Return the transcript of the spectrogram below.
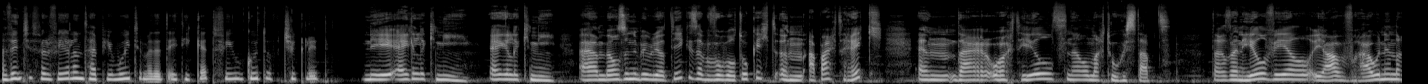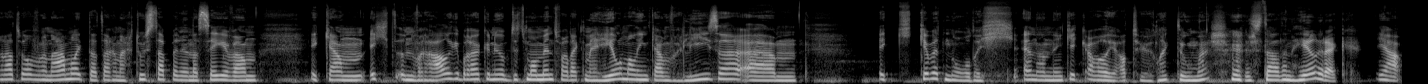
vind je het vervelend? Heb je moeite met het etiket Feel Good of Chocolate? Nee, eigenlijk niet. Eigenlijk niet. Um, bij ons in de bibliotheek is dat bijvoorbeeld ook echt een apart rek. En daar wordt heel snel naartoe gestapt. Daar zijn heel veel ja, vrouwen inderdaad wel voornamelijk dat daar naartoe stappen en dat zeggen van ik kan echt een verhaal gebruiken nu op dit moment waar ik mij helemaal in kan verliezen. Um, ik, ik, heb het nodig. En dan denk ik, oh wel ja, tuurlijk, doe maar. Er staat een heel rek. Ja.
